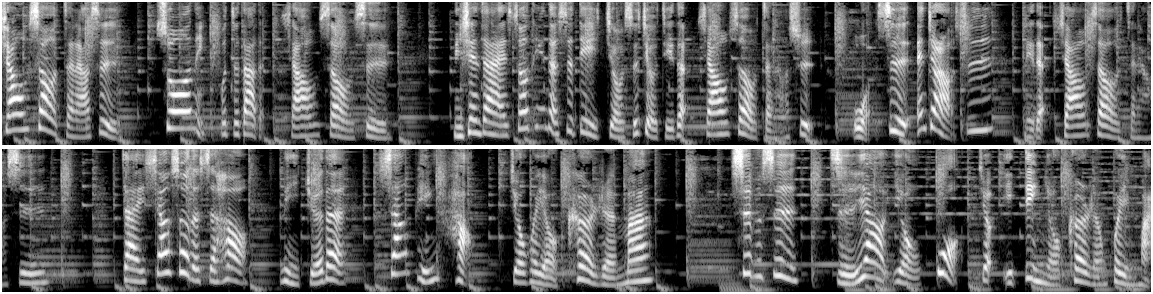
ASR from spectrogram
销售诊疗室，说你不知道的销售事。你现在收听的是第九十九集的销售诊疗室，我是 Angel 老师，你的销售诊疗师。在销售的时候，你觉得商品好就会有客人吗？是不是只要有货就一定有客人会买？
